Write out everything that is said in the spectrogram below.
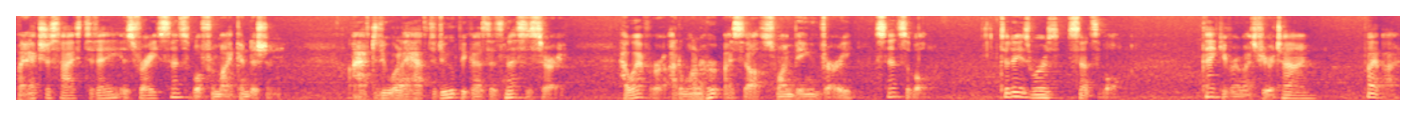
My exercise today is very sensible for my condition. I have to do what I have to do because it's necessary. However, I don't want to hurt myself, so I'm being very sensible. Today's words sensible. Thank you very much for your time. Bye bye.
